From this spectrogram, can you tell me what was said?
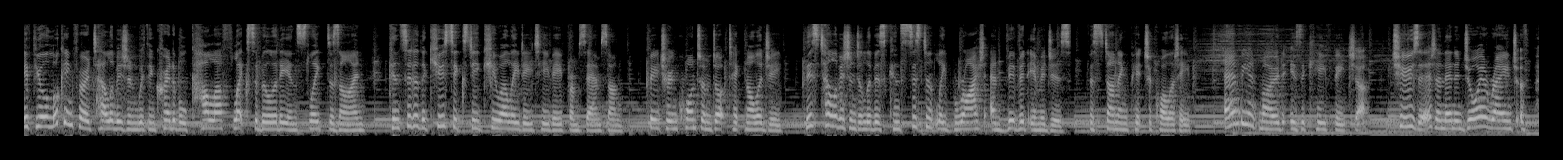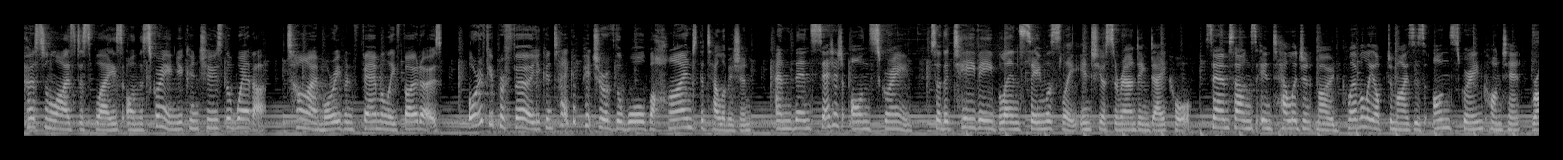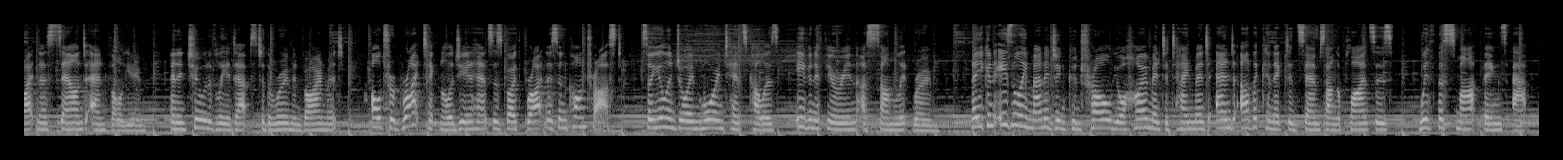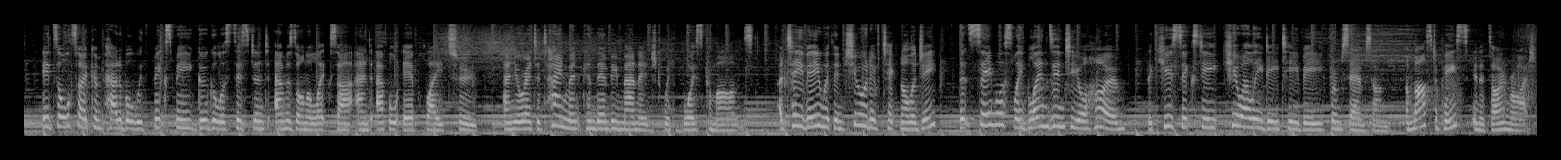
If you're looking for a television with incredible colour, flexibility, and sleek design, consider the Q60 QLED TV from Samsung. Featuring quantum dot technology, this television delivers consistently bright and vivid images for stunning picture quality. Ambient mode is a key feature. Choose it and then enjoy a range of personalised displays on the screen. You can choose the weather, time, or even family photos. Or if you prefer, you can take a picture of the wall behind the television and then set it on screen so the TV blends seamlessly into your surrounding decor. Samsung's intelligent mode cleverly optimises on screen content, brightness, sound, and volume, and intuitively adapts to the room environment. Ultra bright technology enhances both brightness and contrast, so you'll enjoy more intense colours even if you're in a sunlit room. Now, you can easily manage and control your home entertainment and other connected Samsung appliances with the SmartThings app. It's also compatible with Bixby, Google Assistant, Amazon Alexa, and Apple AirPlay 2. And your entertainment can then be managed with voice commands. A TV with intuitive technology that seamlessly blends into your home, the Q60 QLED TV from Samsung. A masterpiece in its own right.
